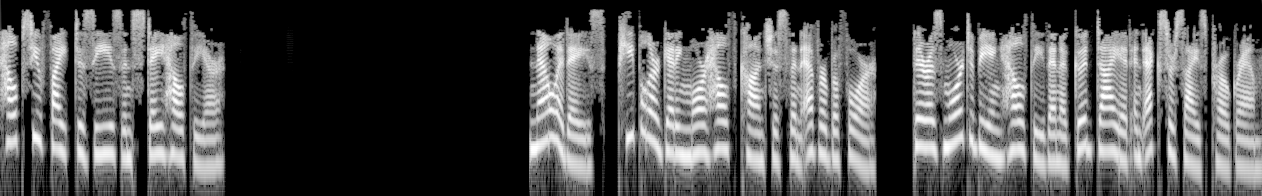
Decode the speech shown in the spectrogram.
Helps you fight disease and stay healthier. Nowadays, people are getting more health conscious than ever before. There is more to being healthy than a good diet and exercise program.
